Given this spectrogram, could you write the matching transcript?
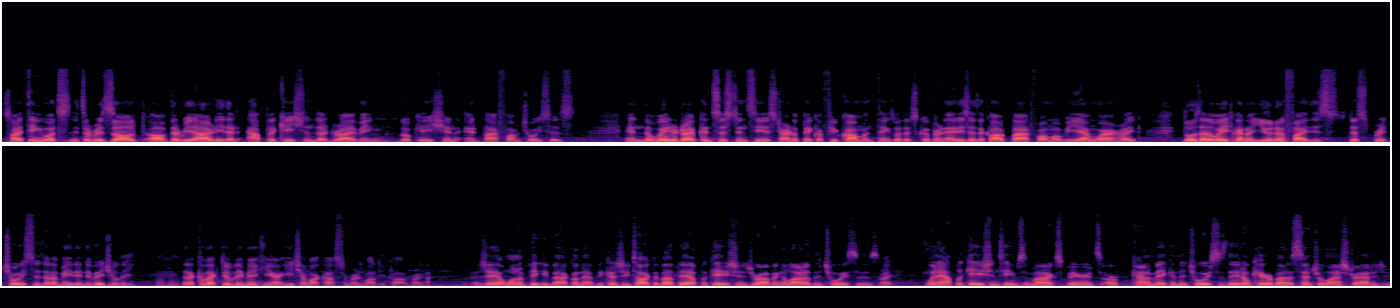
So I think what's, it's a result of the reality that applications are driving location and platform choices. And the way to drive consistency is trying to pick a few common things, whether it's Kubernetes as a cloud platform or VMware, right? Those are the way to kind of unify these disparate choices that are made individually, mm -hmm. that are collectively making our, each of our customers multi-cloud, right? Jay, I want to piggyback on that because you talked about the applications driving a lot of the choices. Right when application teams, in my experience, are kind of making the choices, they don't care about a centralized strategy.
